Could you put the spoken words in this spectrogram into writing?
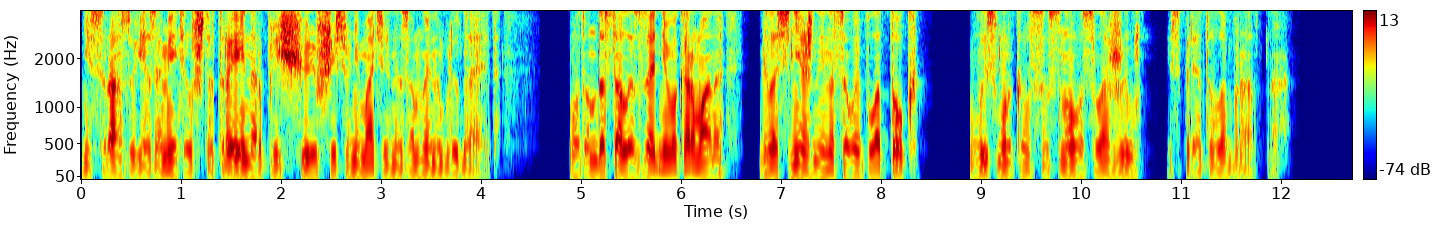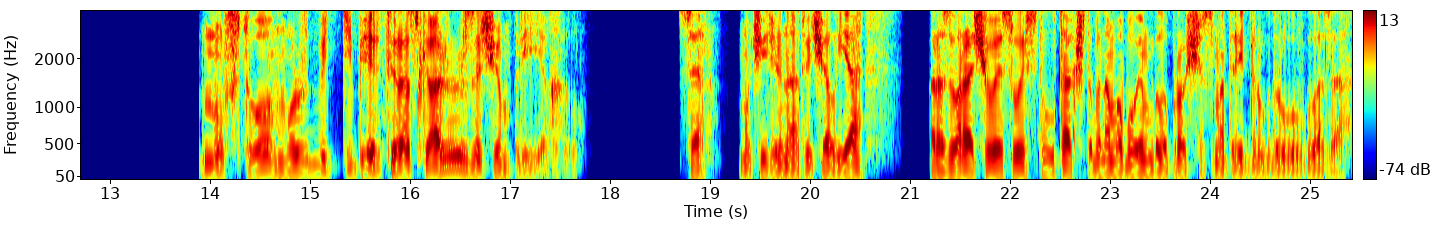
Не сразу я заметил, что трейнер, прищурившись, внимательно за мной наблюдает. Вот он достал из заднего кармана белоснежный носовой платок, высморкался, снова сложил и спрятал обратно. «Ну что, может быть, теперь ты расскажешь, зачем приехал?» «Сэр», — мучительно отвечал я, разворачивая свой стул так, чтобы нам обоим было проще смотреть друг другу в глаза.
